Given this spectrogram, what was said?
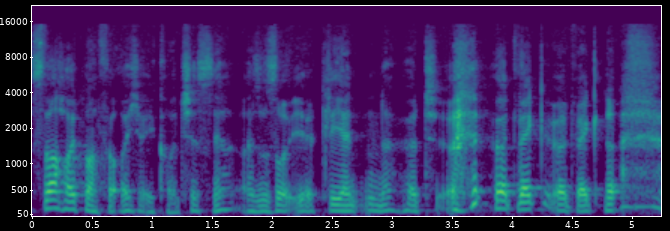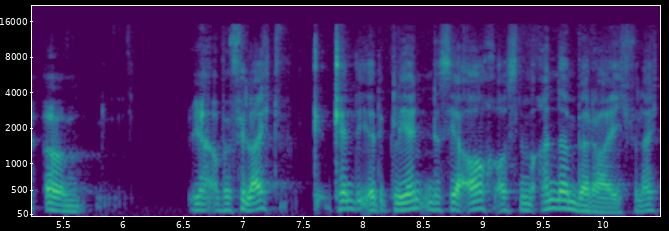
das war heute mal für euch, ihr Coaches. Ja? Also so ihr Klienten, ne? hört, hört weg, hört weg. Ne? Ähm, ja, aber vielleicht kennt ihr Klienten das ja auch aus einem anderen Bereich. Vielleicht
